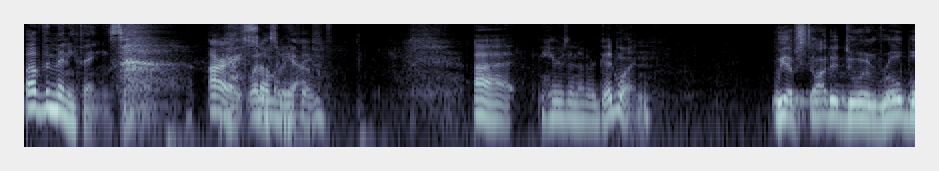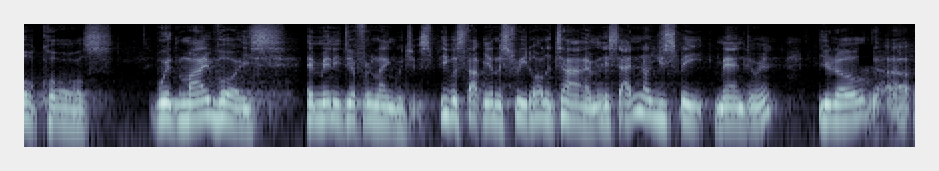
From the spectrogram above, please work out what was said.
of the many things, all right, what so else we have? Things. Uh, here's another good one. We have started doing robocalls with my voice in many different languages. People stop me on the street all the time and they say, I didn't know you speak Mandarin. You know, uh,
